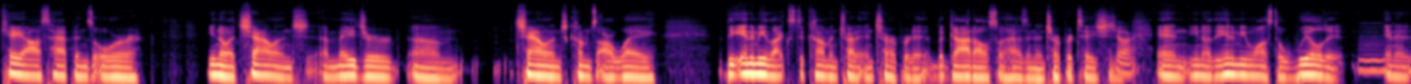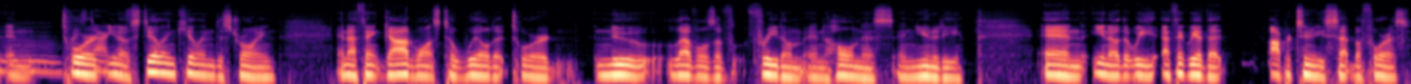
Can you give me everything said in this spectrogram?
chaos happens or you know, a challenge, a major um challenge comes our way, the enemy likes to come and try to interpret it, but God also has an interpretation. Sure. And you know, the enemy wants to wield it in a, in Mhm. toward you know stealing, killing, destroying. And I think God wants to wield it toward new levels of freedom and wholeness and unity. And you know that we I think we have that opportunity set before us.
